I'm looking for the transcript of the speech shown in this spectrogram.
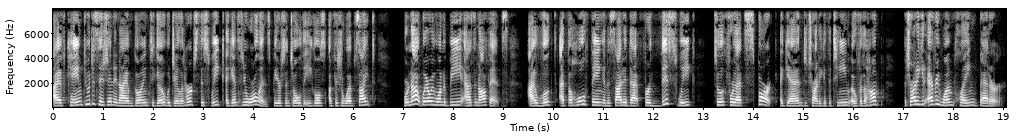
I have came to a decision and I am going to go with Jalen Hurts this week against New Orleans, Pederson told the Eagles official website. We're not where we want to be as an offense. I looked at the whole thing and decided that for this week to look for that spark again to try to get the team over the hump, to try to get everyone playing better.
